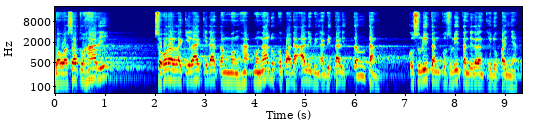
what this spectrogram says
bahwa suatu hari seorang laki-laki datang mengadu kepada Ali bin Abi Thalib tentang kesulitan-kesulitan di dalam kehidupannya.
